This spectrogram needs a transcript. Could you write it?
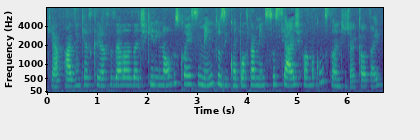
que é a fase em que as crianças elas adquirem novos conhecimentos e comportamentos sociais de forma constante, já que ela está em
